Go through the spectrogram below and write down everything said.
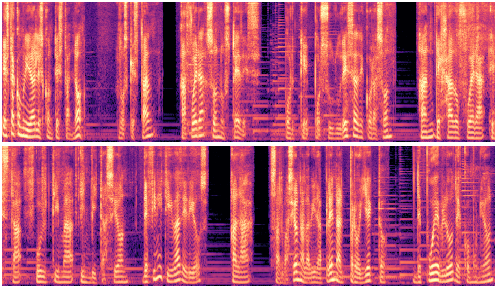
esta comunidad les contesta, no, los que están afuera son ustedes, porque por su dureza de corazón han dejado fuera esta última invitación definitiva de Dios a la salvación, a la vida plena, al proyecto de pueblo, de comunión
